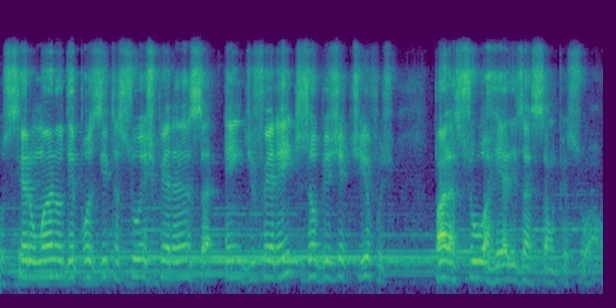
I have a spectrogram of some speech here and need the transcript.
O ser humano deposita sua esperança em diferentes objetivos para sua realização pessoal.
